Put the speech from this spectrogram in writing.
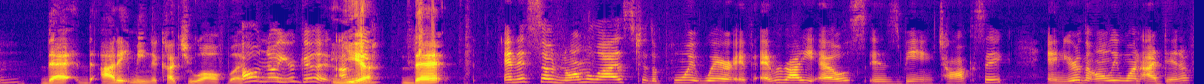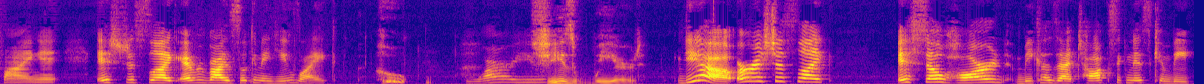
Mm-hmm. That i didn't mean to cut you off but Oh no, you're good. I yeah mean, that and it's so normalized to the point where if everybody else is being toxic and you're the only one identifying it, it's just like everybody's looking at you like, who? Why are you? she's weird. Yeah, or it's just like it's so hard because that toxicness can be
